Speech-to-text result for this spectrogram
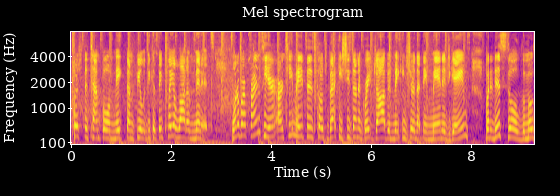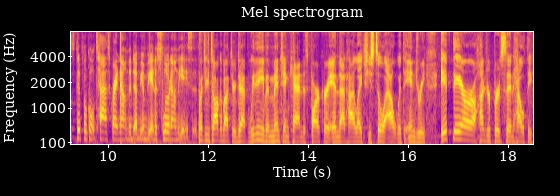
push the tempo and make them feel it, because they play a lot of minutes. One of our friends here, our teammates, is Coach Becky. She's done a great job in making sure that they manage games, but it is still the most difficult task right now in the WNBA to slow down the Aces. But you talk about your depth. We didn't even mention Candace Parker in that highlight. She's still out with the injury. If they are 100% healthy,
